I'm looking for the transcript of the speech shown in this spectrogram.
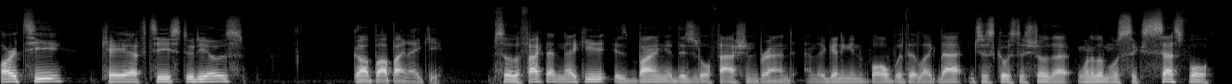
RTKFT Studios got bought by Nike. So the fact that Nike is buying a digital fashion brand and they're getting involved with it like that just goes to show that one of the most successful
